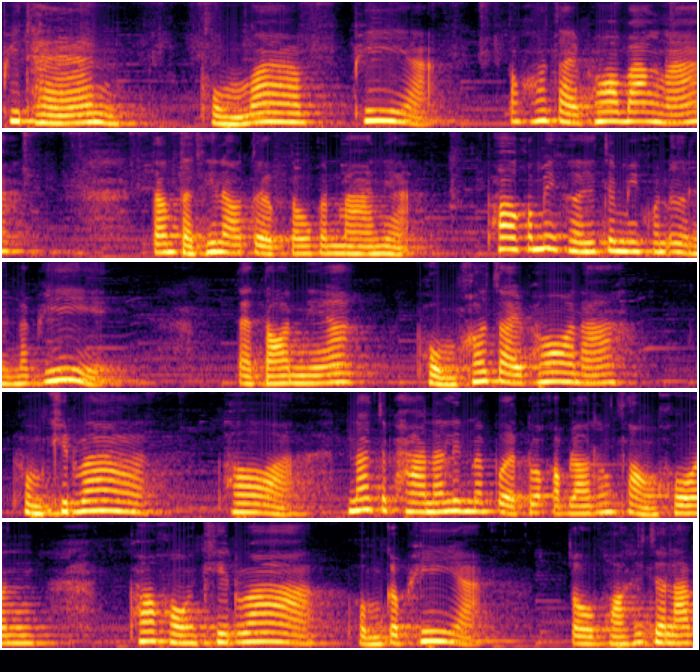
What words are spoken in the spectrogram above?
พี่แทน ผมว่าพี่อะต้องเข้าใจพ่อบ้างนะ ตั้งแต่ที่เราเติบโตกันมาเนี่ย พ่อก็ไม่เคยที่จะมีคนอื่นเลยนะพี่ แต่ตอนเนี้ยผมเข้าใจพ่อนะ ผมคิดว่าพ่ออะน่าจะพานลินมาเปิดตัวกับเราทั้งสองคน พ่อคงคิดว่า ผมกับพี่อะโตพอที่จะรับ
